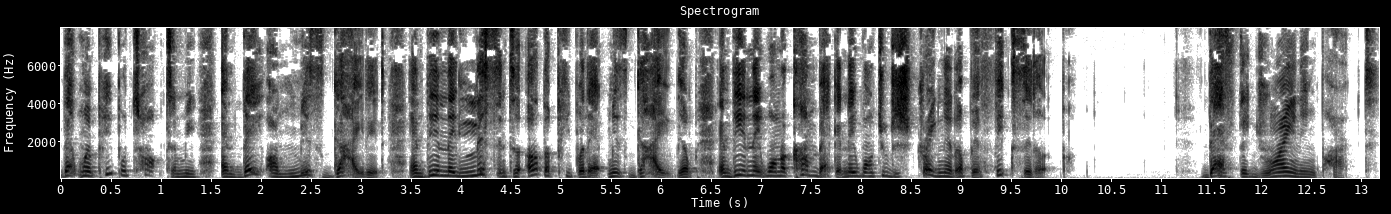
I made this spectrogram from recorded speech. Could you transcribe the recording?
that when people talk to me and they are misguided and then they listen to other people that misguide them and then they want to come back and they want you to straighten it up and fix it up. That's the draining part.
